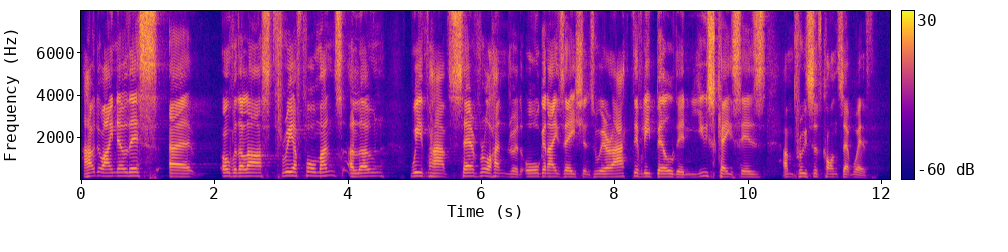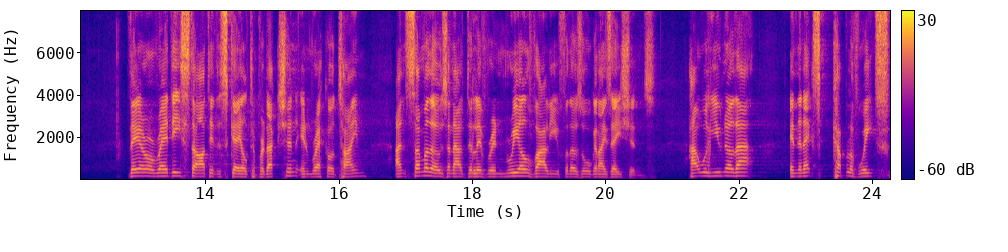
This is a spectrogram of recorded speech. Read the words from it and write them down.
How do I know this? Uh, over the last three or four months alone, we have several hundred organizations we are actively building use cases and proofs of concept with. They are already started to scale to production in record time, and some of those are now delivering real value for those organizations. How will you know that? In the next couple of weeks,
